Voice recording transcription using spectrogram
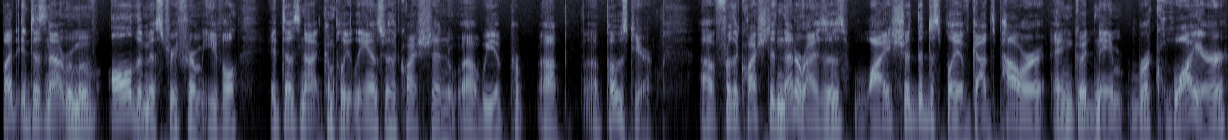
but it does not remove all the mystery from evil. It does not completely answer the question uh, we have uh, posed here. Uh, for the question then arises, why should the display of God's power and good name require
